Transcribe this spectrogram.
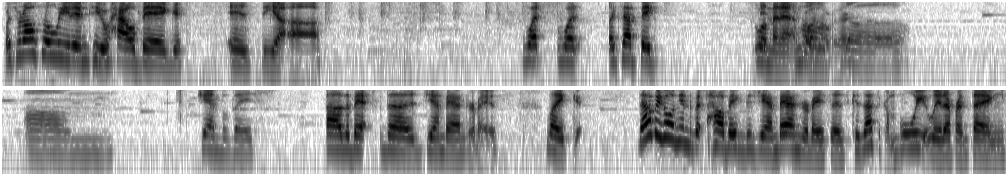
which would also lead into how big is the uh what what like that big one minute, I'm going over there. The um Jamba base. Uh the ba- the Jambandra base. Like that'll be going into how big the Jambandra base is because that's a completely different thing.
